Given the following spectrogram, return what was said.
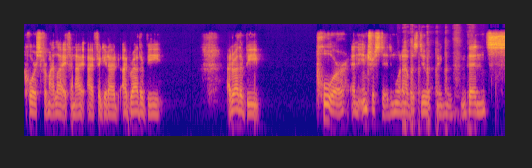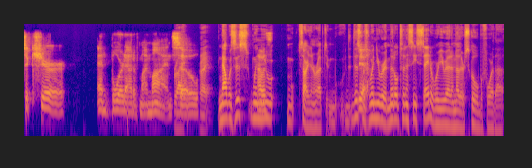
course for my life, and I, I figured I'd I'd rather be I'd rather be poor and interested in what I was doing than secure and bored out of my mind. Right. So right. Now, was this when I you? Sorry to interrupt you. This was when you were at Middle Tennessee State, or were you at another school before that?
